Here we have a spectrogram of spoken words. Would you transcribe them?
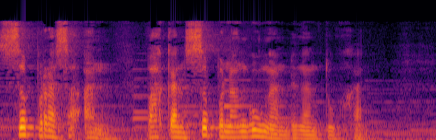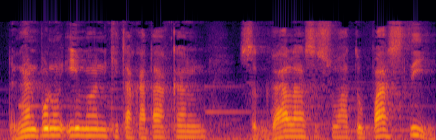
seperasaan, bahkan sepenanggungan dengan Tuhan. Dengan penuh iman kita katakan, segala sesuatu pasti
